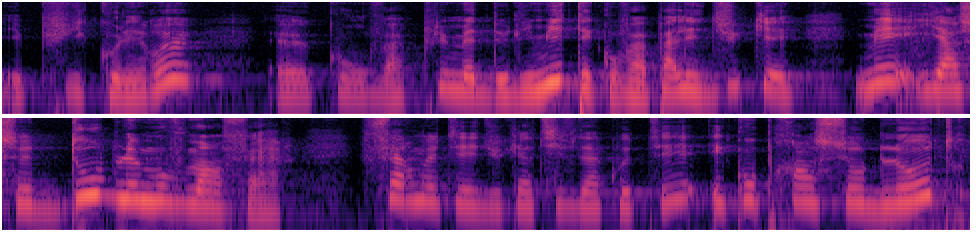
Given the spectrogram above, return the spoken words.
et puis coléreux qu'on va plus mettre de limites et qu'on va pas l'éduquer. Mais il y a ce double mouvement à faire fermeté éducative d'un côté et compréhension de l'autre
